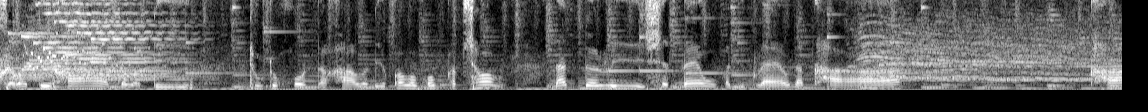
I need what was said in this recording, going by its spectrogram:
สวัสดีค่ะ สวัสดีทุกทุกคนนะคะ วันนี้ก็มาพบกับช่องนัดเดรีชแนลกันอีกแล้วนะคะ ค่ะ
